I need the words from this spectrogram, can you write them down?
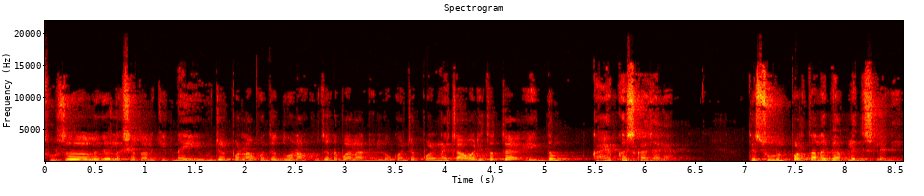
थोडंसं लगेच लक्षात आलं की नाही उजेड पडला आपण त्या दोन आकृत्यानं पाहिला आणि लोकांच्या पडण्याच्या आवाज येतात त्या एकदम गायब कसं काय झाल्या? ते सोडून पडताना बी आपल्या दिसल्या नाही.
